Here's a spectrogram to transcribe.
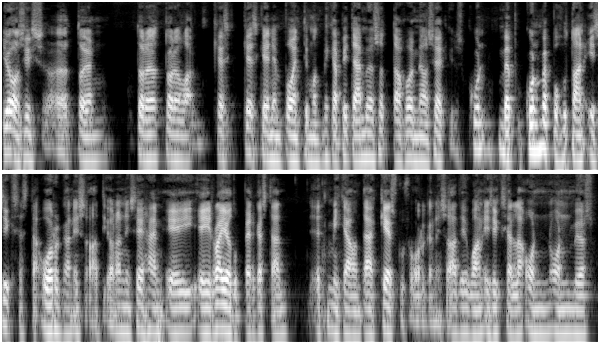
Joo, siis toi on todella, todella keskeinen pointti, mutta mikä pitää myös ottaa huomioon se, että kun me, kun me puhutaan Isiksestä organisaationa, niin sehän ei, ei rajoitu pelkästään, että mikä on tämä keskusorganisaatio, vaan Isiksellä on, on myös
